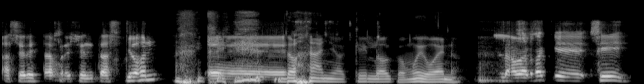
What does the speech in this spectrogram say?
hacer esta presentación. Eh, dos años, qué loco, muy bueno. La verdad que sí,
